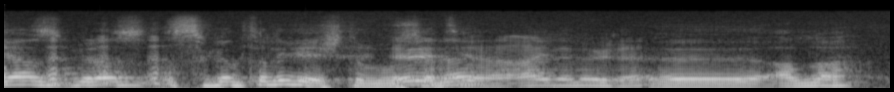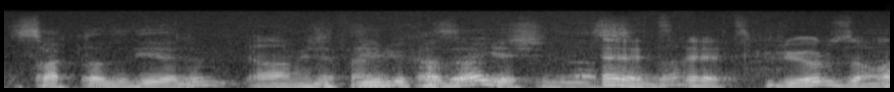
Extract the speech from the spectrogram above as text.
yaz biraz sıkıntılı geçti bu evet sene. ya aynen öyle. Ee, Allah sakladı diyelim. Amin Ciddi efendim. bir kaza geçirdin aslında. Evet, evet. Gülüyoruz Ee, ama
